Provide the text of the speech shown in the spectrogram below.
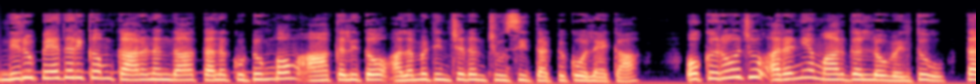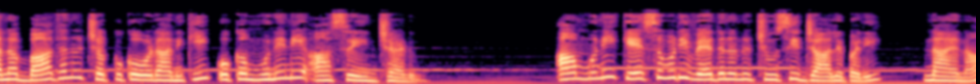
నిరుపేదరికం కారణంగా తన కుటుంబం ఆకలితో అలమటించడం చూసి తట్టుకోలేక ఒకరోజు అరణ్య మార్గంలో వెళ్తూ తన బాధను చెప్పుకోవడానికి ఒక మునిని ఆశ్రయించాడు. ఆ ముని కేశవుడి వేదనను చూసి జాలిపడి నాయనా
